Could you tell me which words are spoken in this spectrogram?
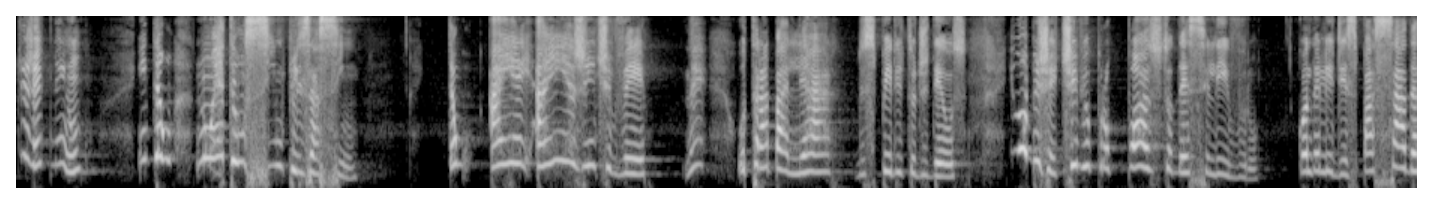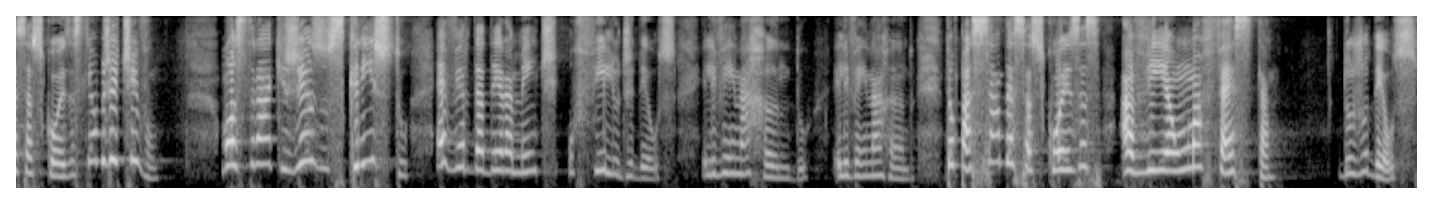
De jeito nenhum. Então, não é tão simples assim. Então, aí, aí a gente vê né, o trabalhar do Espírito de Deus. E o objetivo e o propósito desse livro, quando ele diz passar dessas coisas, tem objetivo mostrar que Jesus Cristo é verdadeiramente o Filho de Deus. Ele vem narrando, ele vem narrando. Então, passadas essas coisas, havia uma festa dos judeus.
